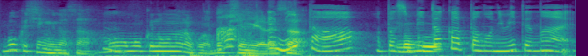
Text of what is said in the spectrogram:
ボクシングのさ、うん。盲目の女の子がボクシングやえ見るさた？私僕見たかったのに見てない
